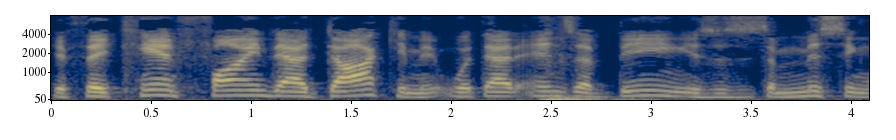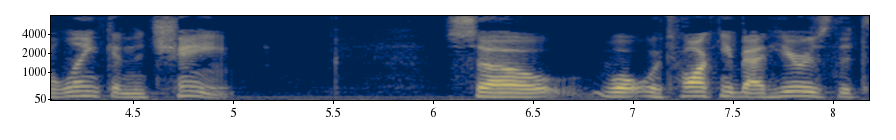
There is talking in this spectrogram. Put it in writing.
If they can't find that document, what that ends up being is, is it's a missing link in the chain. So what we're talking about here is that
